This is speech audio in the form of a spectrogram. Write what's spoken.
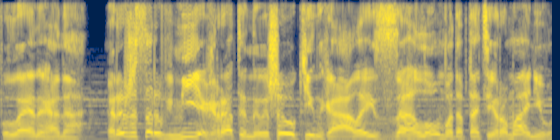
Фленегана. Режисер вміє грати не лише у Кінга, але й загалом в адаптації романів.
